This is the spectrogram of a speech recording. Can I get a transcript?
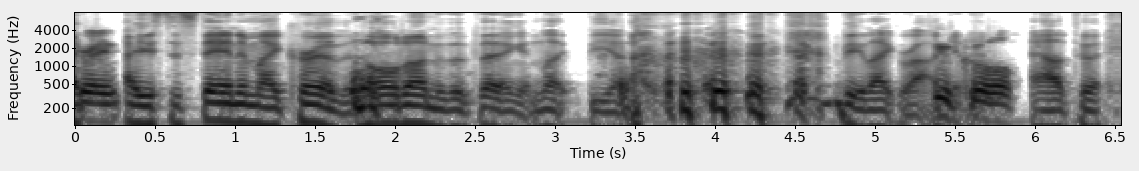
I. I used to stand in my crib and hold on to the thing and like be uh, be like rocking cool. out to it.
